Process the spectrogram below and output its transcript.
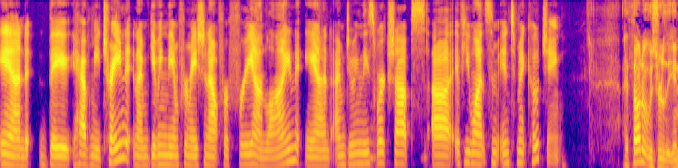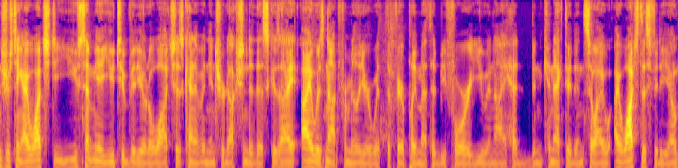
and they have me trained and i'm giving the information out for free online and i'm doing these workshops uh, if you want some intimate coaching I thought it was really interesting. I watched you sent me a YouTube video to watch as kind of an introduction to this because I, I was not familiar with the fair play method before you and I had been connected. And so I, I watched this video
